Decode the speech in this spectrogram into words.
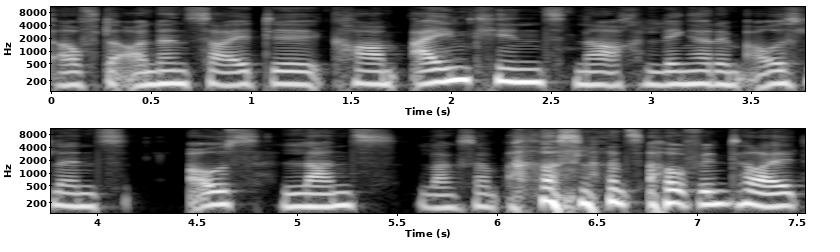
auf der anderen Seite kam ein Kind nach längerem Auslands, Auslands, langsam Auslandsaufenthalt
